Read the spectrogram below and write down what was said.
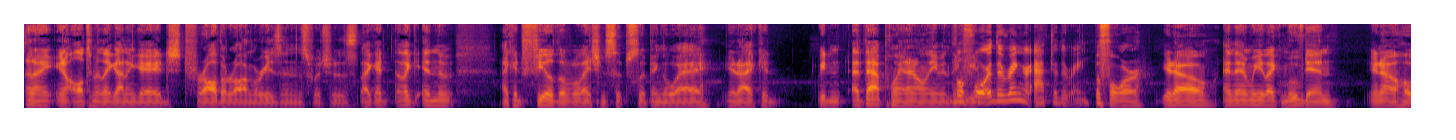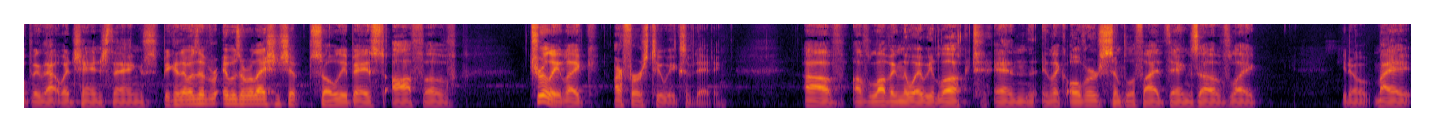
And I, you know, ultimately got engaged for all the wrong reasons, which was like, I, like in the, I could feel the relationship slipping away. You know, I could, we didn't, at that point, I don't even think Before the ring or after the ring? before, you know, and then we like moved in you know, hoping that would change things because it was a it was a relationship solely based off of truly like our first two weeks of dating, of of loving the way we looked and, and like oversimplified things of like, you know, my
